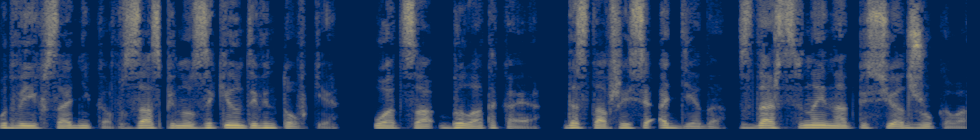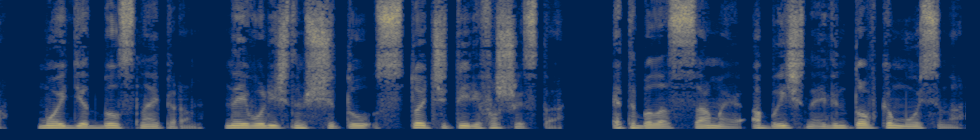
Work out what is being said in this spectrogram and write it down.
У двоих всадников за спину закинуты винтовки. У отца была такая, доставшаяся от деда, с дарственной надписью от Жукова. Мой дед был снайпером. На его личном счету 104 фашиста. Это была самая обычная винтовка Мосина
